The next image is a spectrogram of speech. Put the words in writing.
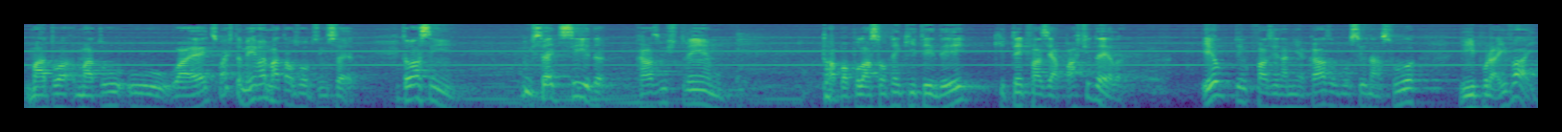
Mata, mata o, o, Aedes, mas também vai matar os outros insetos. Então, assim, o inseticida, caso extremo. Então, a população tem que entender que tem que fazer a parte dela. Eu tenho que fazer na minha casa, você na sua, e por aí vai.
